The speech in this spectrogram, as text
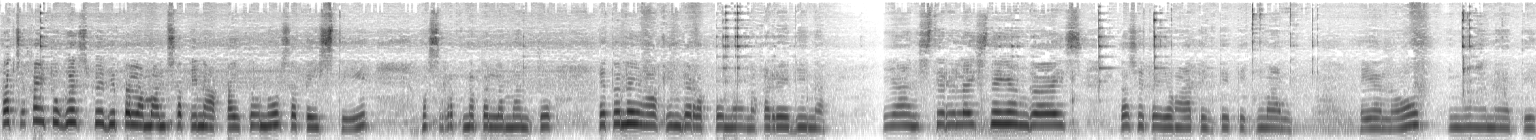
At saka ito guys, pwede palaman sa tinapay to, no? Sa tasty. Masarap na palaman to. Ito na yung aking garapon, no? Naka-ready na. Ayan, sterilize na yan guys. Tapos ito yung ating titikman. Ayan, no? Tingnan nga natin.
